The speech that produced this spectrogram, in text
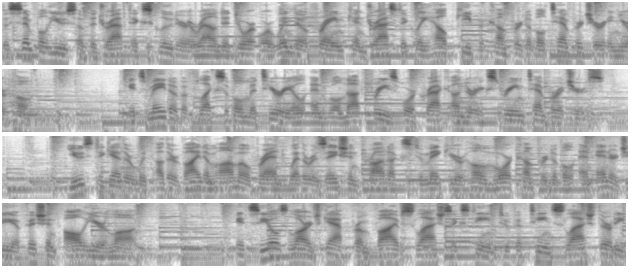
The simple use of the draft excluder around a door or window frame can drastically help keep a comfortable temperature in your home. It's made of a flexible material and will not freeze or crack under extreme temperatures. Used together with other Vitam Amo brand weatherization products to make your home more comfortable and energy efficient all year long. It seals large gap from 5-16 to 15-32.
